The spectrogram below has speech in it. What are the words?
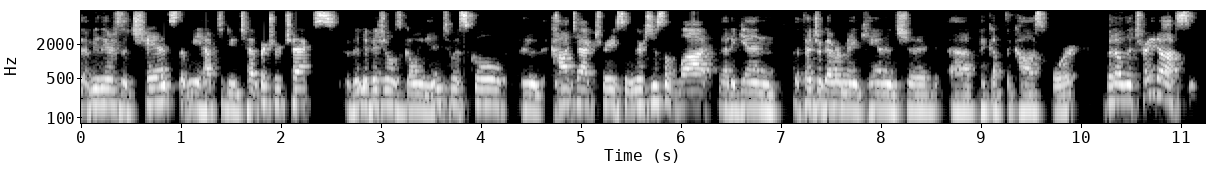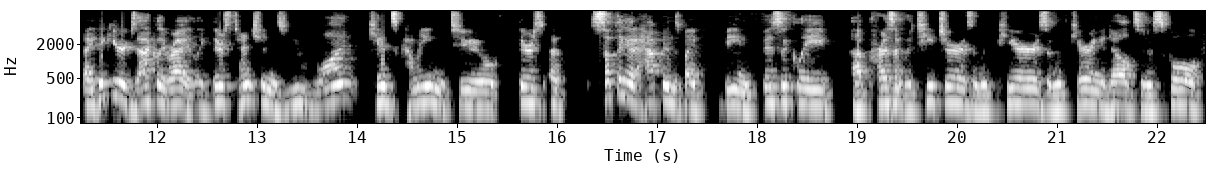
I mean, there's a chance that we have to do temperature checks of individuals going into a school, uh, contact tracing. There's just a lot that, again, the federal government can and should uh, pick up the cost for. But on the trade offs, I think you're exactly right. Like, there's tensions. You want kids coming to, there's a something that happens by being physically uh, present with teachers and with peers and with caring adults in a school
